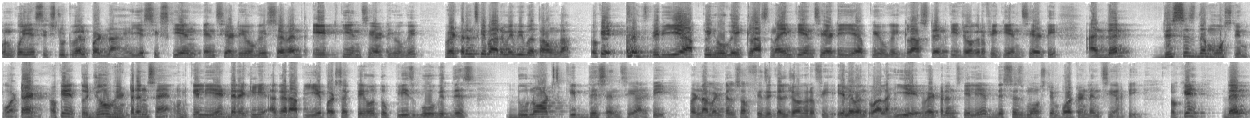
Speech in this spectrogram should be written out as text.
उनको ये सिक्स टू ट्वेल्व पढ़ना है। ये सिक्स की एनसीआरटी हो गई सेवंथ एट की एनसीआरटी हो गई। वेटरन्स के बारे में भी बताऊँगा। ओके फिर ये आपकी हो गई क्लास नाइन की एनसीआरटी ये आपकी हो गई क्लास टेन की ज्योग्राफी की NCERT and then this is the most important okay तो जो वेटरन्स हैं, उनके लिए डायरेक्टली अगर आप ये पढ़ सकते हो तो please go with this do not skip this NCERT fundamentals of physical geography eleventh वाला ये वेटरन्स के लिए this is most important NCERT okay then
